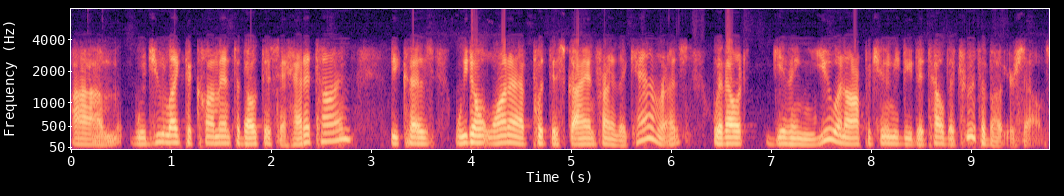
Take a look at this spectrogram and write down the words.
um, would you like to comment about this ahead of time? Because we don't want to put this guy in front of the cameras without giving you an opportunity to tell the truth about yourselves."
